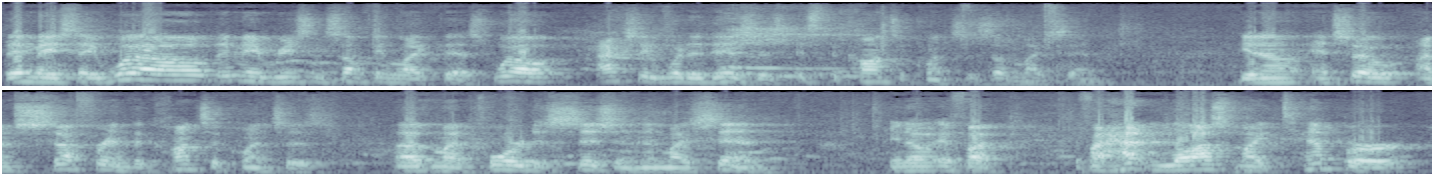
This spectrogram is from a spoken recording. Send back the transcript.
they may say, well, they may reason something like this. Well, actually, what it is, is it's the consequences of my sin. You know, and so I'm suffering the consequences of my poor decision and my sin. You know, if I if I hadn't lost my temper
